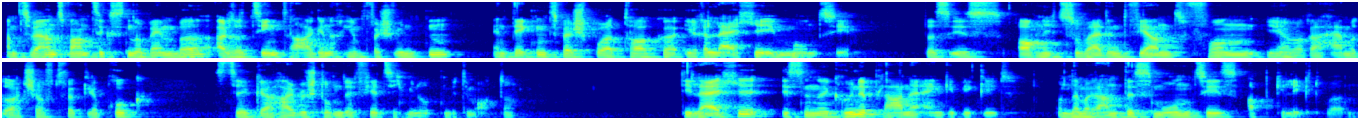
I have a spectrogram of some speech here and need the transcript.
Am 22. November, also zehn Tage nach ihrem Verschwinden, entdecken zwei Sporttaucher ihre Leiche im Mondsee. Das ist auch nicht so weit entfernt von ihrer Heimatortschaft Vöcklerbruck, circa eine halbe Stunde, 40 Minuten mit dem Auto. Die Leiche ist in eine grüne Plane eingewickelt und am Rand des Mondsees abgelegt worden.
